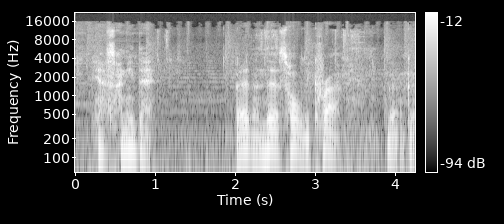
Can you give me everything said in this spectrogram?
yes, I need that. Better than this. Holy crap. Good, good.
